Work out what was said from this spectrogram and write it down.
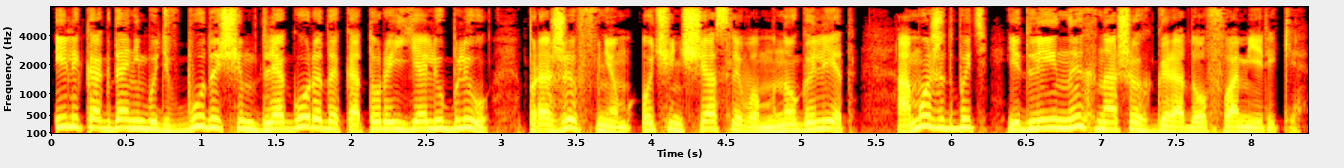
или когда-нибудь в будущем для города, который я люблю, прожив в нем очень счастливо много лет, а может быть и для иных наших городов в Америке.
